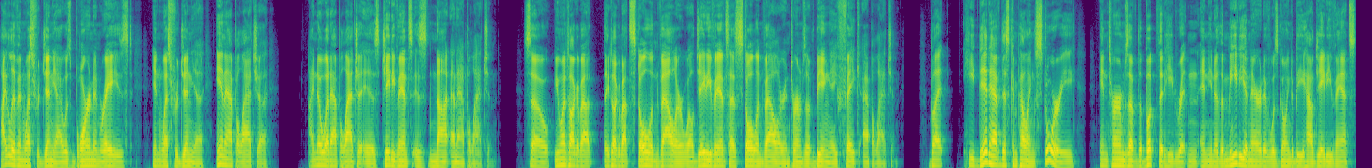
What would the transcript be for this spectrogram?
I live in west virginia. I was born and raised in west virginia in appalachia. I know what appalachia is. Jd vance is not an appalachian. So you want to talk about they talk about stolen valor. Well jd vance has stolen valor in terms of being a fake appalachian but he did have this compelling story in terms of the book that he'd written and you know the media narrative was going to be how JD Vance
